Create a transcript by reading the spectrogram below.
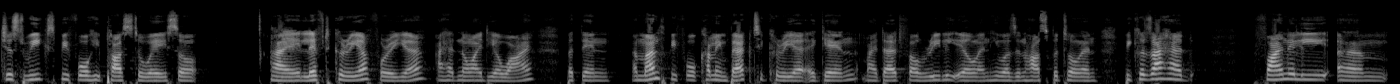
just weeks before he passed away. So I left Korea for a year. I had no idea why. But then a month before coming back to Korea again, my dad fell really ill and he was in hospital. And because I had finally um,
